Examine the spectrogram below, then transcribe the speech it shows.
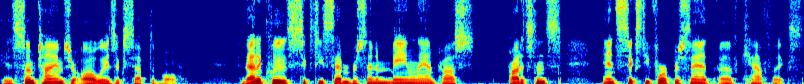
is sometimes or always acceptable. And that includes 67% of mainline Protestants and 64% of Catholics.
